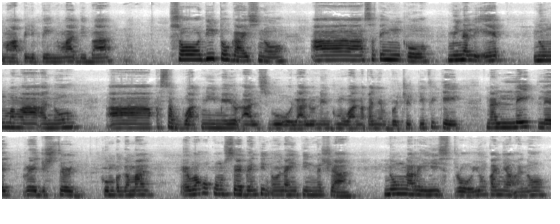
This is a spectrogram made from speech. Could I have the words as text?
mga Pilipino nga, di ba? So, dito guys, no, ah, sa tingin ko, minaliit nung mga ano, ah, kasabwat ni Mayor Alice Guo, lalo na yung gumawa ng kanyang birth certificate na late le- registered. Kumbaga man, ewan ko kung 17 o 19 na siya nung narehistro yung kanyang ano,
